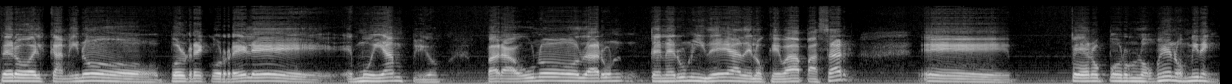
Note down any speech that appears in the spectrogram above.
pero el camino por recorrer es, muy amplio para uno dar un, tener una idea de lo que va a pasar. Eh, pero por lo menos, miren,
